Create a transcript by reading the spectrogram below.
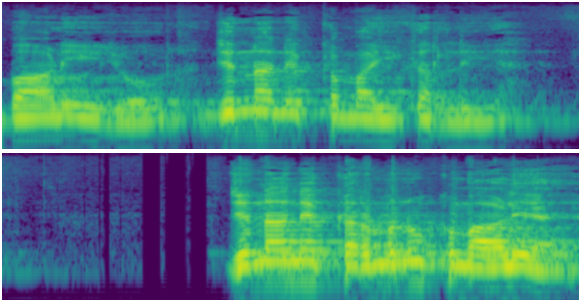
ਬਾਣੀ ਜੋਰ। ਜਿਨ੍ਹਾਂ ਨੇ ਕਮਾਈ ਕਰ ਲਈ ਹੈ। ਜਿਨ੍ਹਾਂ ਨੇ ਕਰਮ ਨੂੰ ਕਮਾ ਲਿਆ ਹੈ।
